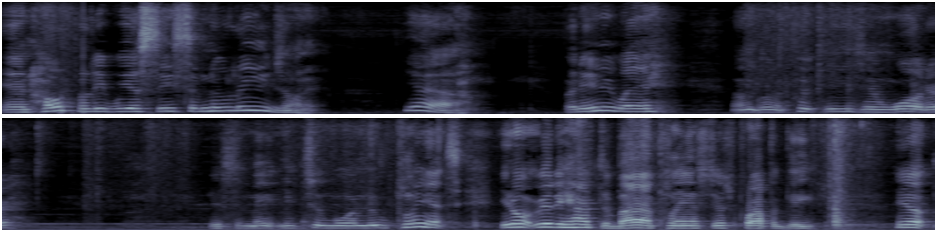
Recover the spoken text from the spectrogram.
and hopefully we'll see some new leaves on it. Yeah. But anyway, I'm to put these in water. This will make me two more new plants. You don't really have to buy plants, just propagate. Yep.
